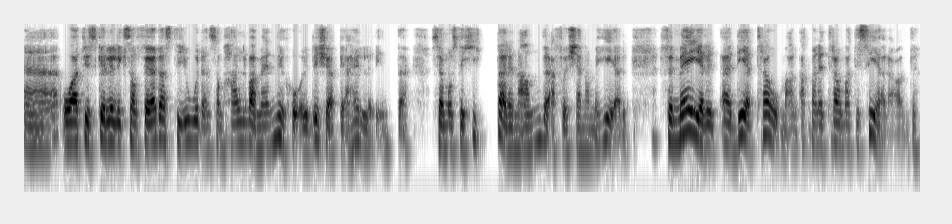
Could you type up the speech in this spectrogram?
Eh, och att vi skulle liksom födas till jorden som halva människor, det köper jag heller inte. Så jag måste hitta den andra för att känna mig hel. För mig är det, är det trauman, att man är traumatiserad.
